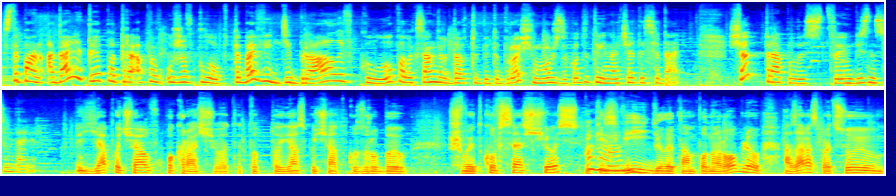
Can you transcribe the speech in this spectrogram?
Степан, а далі ти потрапив уже в клуб. Тебе відібрали в клуб. Олександр дав тобі добро, що можеш заходити і навчатися далі. Що трапилось з твоїм бізнесом далі? Я почав покращувати. Тобто я спочатку зробив швидко все щось, якісь відділи там понароблював, а зараз працюю,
